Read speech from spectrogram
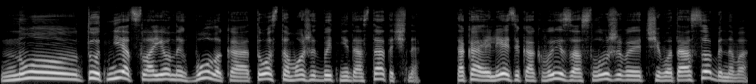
«Ну, тут нет слоеных булок, а тоста может быть недостаточно. Такая леди, как вы, заслуживает чего-то особенного.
